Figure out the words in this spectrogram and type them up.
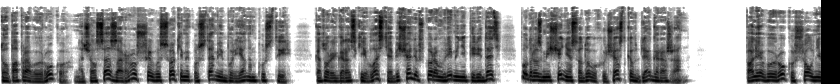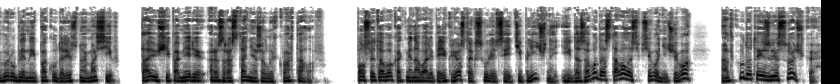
То по правую руку начался заросший высокими кустами бурьяном пустырь, который городские власти обещали в скором времени передать под размещение садовых участков для горожан. По левую руку шел невырубленный покуда лесной массив, тающий по мере разрастания жилых кварталов. После того, как миновали перекресток с улицы Тепличной и до завода оставалось всего ничего, откуда-то из лесочка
